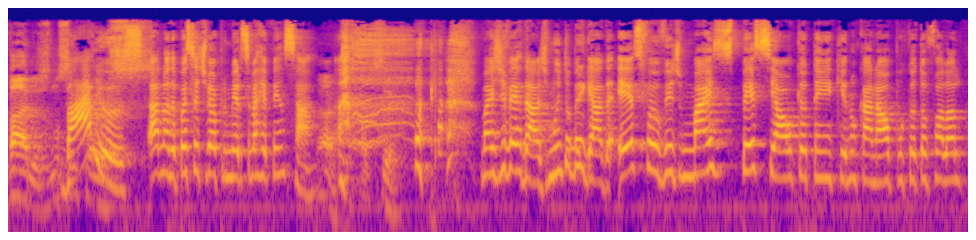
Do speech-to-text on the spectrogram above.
vários, não sei Vários? quantos. Ah, não, depois que você tiver o primeiro, você vai repensar. Ah, pode ser. Mas de verdade, muito obrigada. Esse foi o vídeo mais especial que eu tenho aqui no canal, porque eu tô falando.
